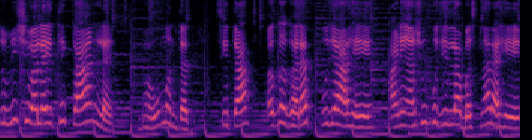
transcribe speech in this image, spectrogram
तुम्ही शिवाला इथे का आणलाय? भाऊ म्हणतात सीता अगं घरात पूजा आहे आणि आशू पूजेला बसणार आहे.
